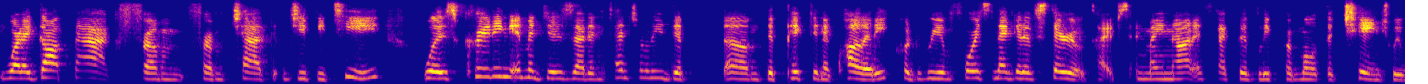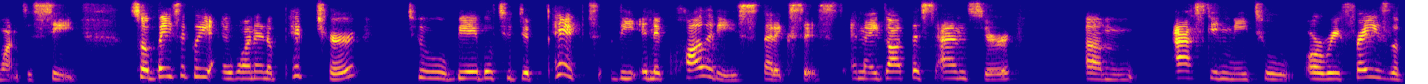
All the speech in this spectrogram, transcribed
what I got back from from Chat GPT was creating images that intentionally de um, depict inequality could reinforce negative stereotypes and might not effectively promote the change we want to see. So basically, I wanted a picture to be able to depict the inequalities that exist. And I got this answer um, asking me to or rephrase the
